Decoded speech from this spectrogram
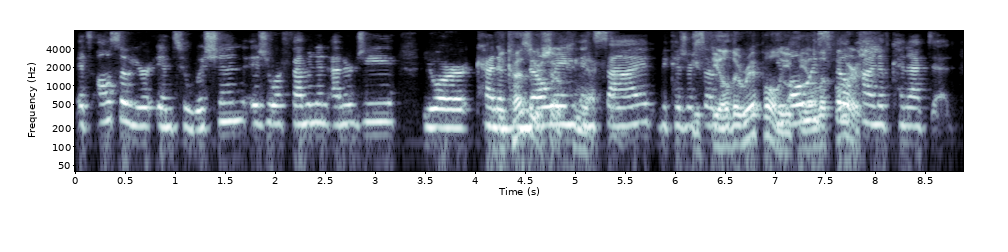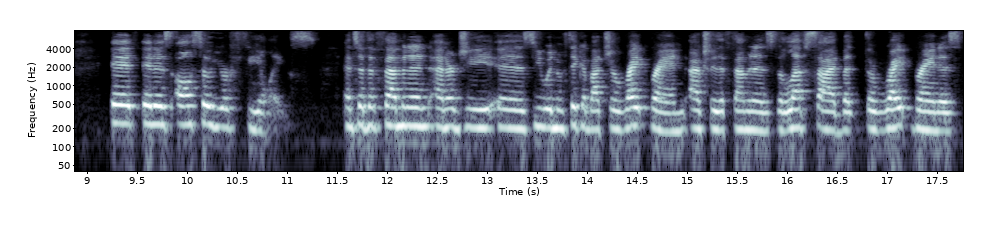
It's also your intuition is your feminine energy. Your kind of Because so knowing connected. inside because you're you so feel the ripple you, you, always feel feel kind of connected. It it is also your feelings. And so the feminine energy is you would think about your right brain. Actually, the feminine is the left side, but the right brain is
